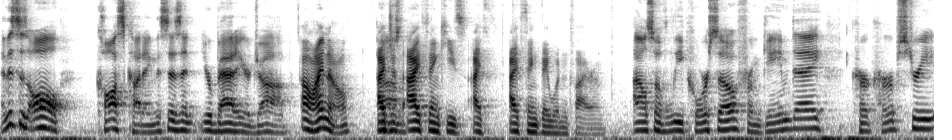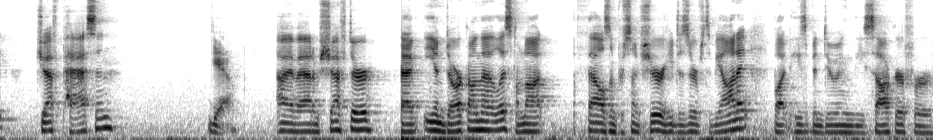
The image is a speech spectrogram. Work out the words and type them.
And this is all cost cutting. This isn't you're bad at your job. Oh, I know. I just Um, I think he's I I think they wouldn't fire him. I also have Lee Corso from Game Day, Kirk Herbstreit, Jeff Passan. Yeah. I have Adam Schefter. I have Ian Darke on that list. I'm not a thousand percent sure he deserves to be on it, but he's been doing the soccer for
